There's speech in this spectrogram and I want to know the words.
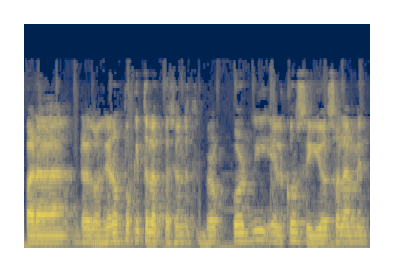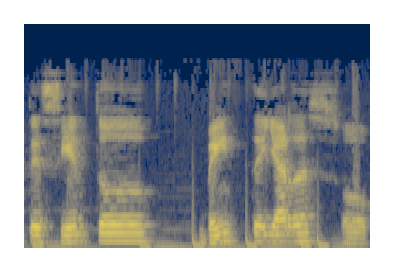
Para redondear un poquito la actuación de Brock Purdy, él consiguió solamente 120 yardas, o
